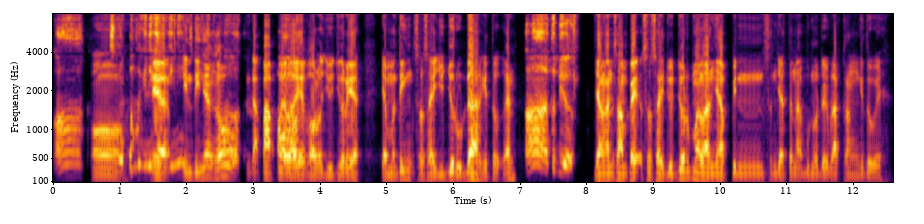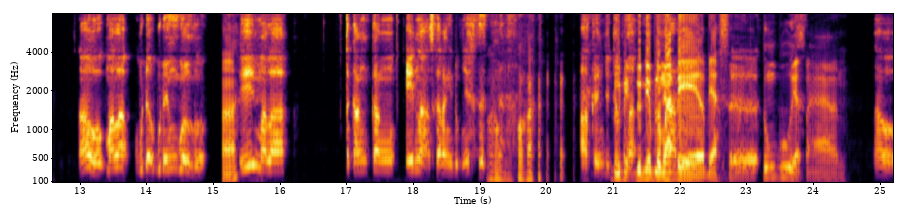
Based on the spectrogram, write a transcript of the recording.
ah Oh. Gini Ya, gini, intinya gini. kau Ah, nggak apa-apa lah ya kalau jujur ya. Yang penting selesai jujur udah gitu kan. ah itu dia Jangan sampai selesai jujur malah nyiapin senjata nak bunuh dari belakang gitu weh. oh malah budak-budak yang bual tuh Hah? eh malah tekangkang enak sekarang hidupnya Oh, aku yang jujur dunia, kena dunia belum ya. adil biasa. Tunggu ya pan. oh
